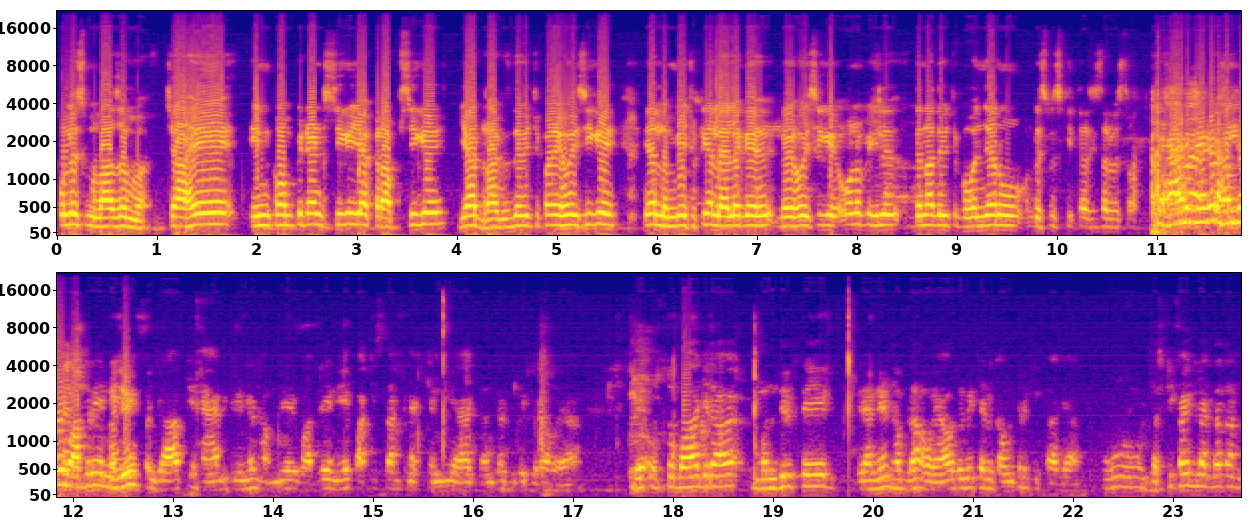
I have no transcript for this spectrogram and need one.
ਪੁਲਿਸ ਮੁਲਾਜ਼ਮ ਚਾਹੇ ਇਨਕੰਪੀਟੈਂਟ ਸੀਗੇ ਜਾਂ ਕਰਪਟ ਸੀਗੇ ਜਾਂ ਡਰੱਗਸ ਦੇ ਵਿੱਚ ਪਏ ਹੋਏ ਸੀਗੇ ਜਾਂ ਲੰਬੀਆਂ ਛੁੱਟੀਆਂ ਲੈ ਲੈ ਕੇ ਗਏ ਹੋਏ ਸੀਗੇ ਉਹਨੂੰ ਪਿਛਲੇ ਦਿਨਾਂ ਦੇ ਵਿੱਚ 52 ਨੂੰ ਡਿਸਮਿਸ ਕੀਤਾ ਸੀ ਸਰਵਿਸ ਤੋਂ। ਹੈਂਡ ਗ੍ਰੇਨੇਡ ਹਮਲੇ ਵੱਧ ਰਹੇ। ਨੇ ਪੰਜਾਬ 'ਚ ਹੈਂਡ ਗ੍ਰੇਨੇਡ ਹਮਲੇ ਵੱਧ ਰਹੇ ਨੇ ਪਾਕਿਸਤਾਨ ਕਨੈਕਸ਼ਨ ਵੀ ਦੇ ਵਿੱਚ ਜਿਹੜਾ ਹੋਇਆ। ਤੇ ਉਸ ਤੋਂ ਬਾਅਦ ਜਿਹੜਾ ਮੰਦਿਰ ਤੇ ਗ੍ਰੈਨੇਡ ਹਮਲਾ ਹੋਇਆ ਉਹਦੇ ਵਿੱਚ ਐਨਕਾਊਂਟਰ ਕੀਤਾ ਗਿਆ। ਉਹ ਜਸਟੀਫਾਈਡ ਲੱਗਦਾ ਤੁਹਾਨੂੰ?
